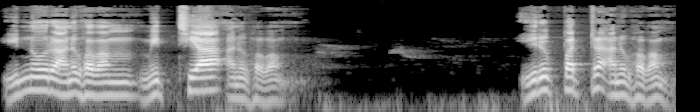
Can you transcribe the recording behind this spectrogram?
இன்னொரு அனுபவம் மித்யா அனுபவம். இருப்பற்ற அனுபவம்.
